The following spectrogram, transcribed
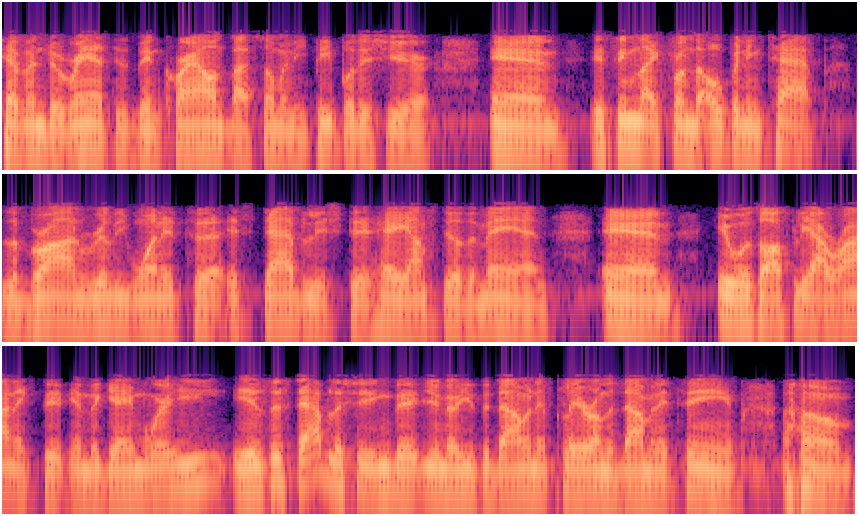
Kevin Durant has been crowned by so many people this year, and it seemed like from the opening tap, LeBron really wanted to establish that hey, I'm still the man, and it was awfully ironic that in the game where he is establishing that you know he's the dominant player on the dominant team, um,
